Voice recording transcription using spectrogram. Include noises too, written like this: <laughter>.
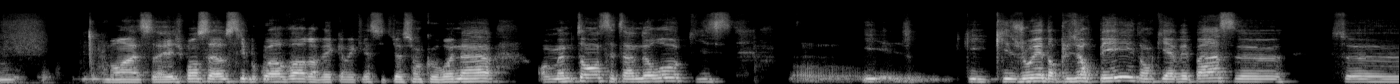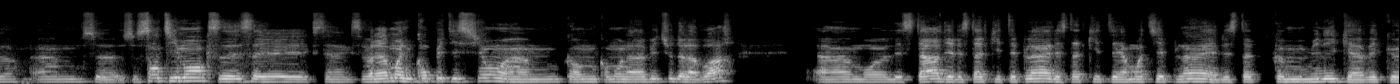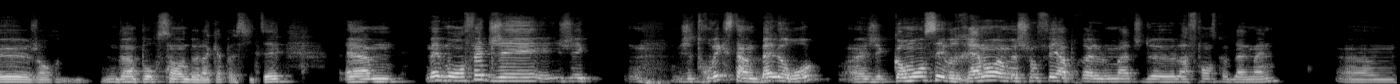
bon, ça, je pense que ça a aussi beaucoup à voir avec avec la situation Corona. En même temps, c'était un euro qui, qui qui jouait dans plusieurs pays, donc il n'y avait pas ce euh, ce, ce, sentiment que c'est vraiment une compétition euh, comme, comme on a l'habitude de la voir. Bon, les stades, il y a des stades qui étaient pleins, des stades qui étaient à moitié pleins, et des stades comme Munich avec eux, genre 20% de la capacité. Euh, mais bon, en fait, j'ai trouvé que c'était un bel euro. Euh, j'ai commencé vraiment à me chauffer après le match de la France contre l'Allemagne. Euh,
